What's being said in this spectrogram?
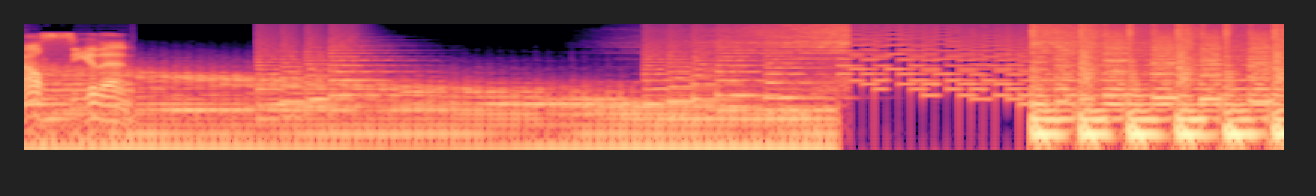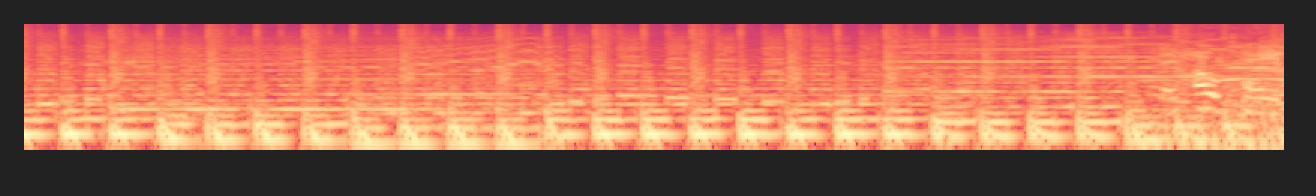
I'll see you then. They've.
